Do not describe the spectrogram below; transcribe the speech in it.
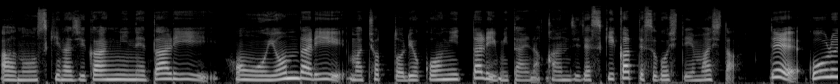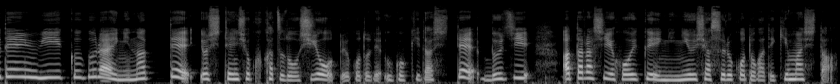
あの、好きな時間に寝たり、本を読んだり、まあちょっと旅行に行ったりみたいな感じで好き勝手過ごしていました。で、ゴールデンウィークぐらいになって、よし、転職活動をしようということで動き出して、無事、新しい保育園に入社することができました。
